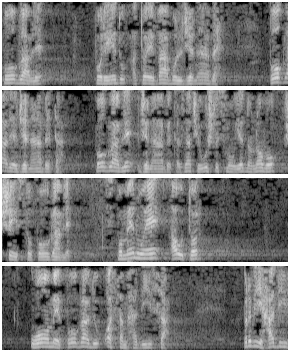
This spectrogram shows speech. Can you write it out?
poglavlje po redu, a to je babul dženabe. Poglavlje dženabeta. Poglavlje dženabeta. Znači ušli smo u jedno novo šesto poglavlje. Spomenuje autor u ovome poglavlju osam hadisa. Prvi hadis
